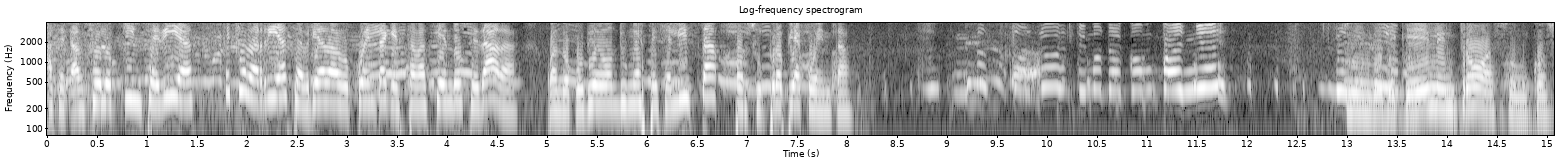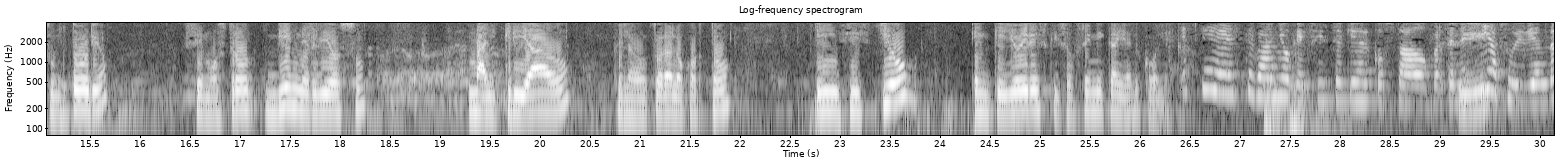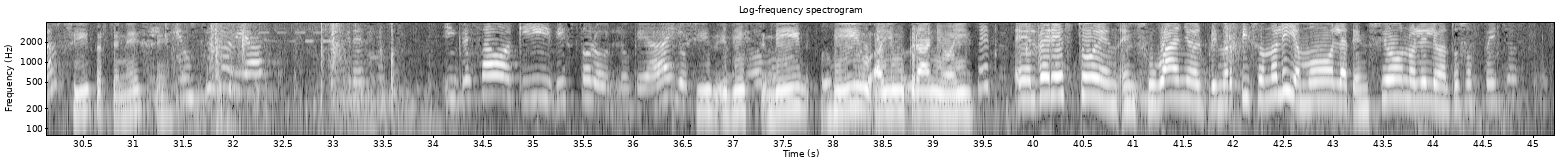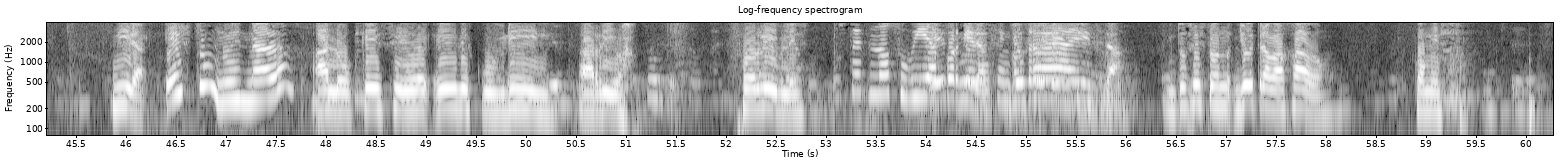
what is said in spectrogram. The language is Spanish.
Hace tan solo 15 días, Echevarría se habría dado cuenta que estaba siendo sedada cuando acudió donde un especialista por su propia cuenta. último te acompañé. Quien desde que él entró a su consultorio se mostró bien nervioso, malcriado, que la doctora lo cortó, e insistió en que yo era esquizofrénica y alcohólica. ¿Este, este baño que existe aquí al costado pertenecía a su vivienda? Sí, pertenece. ¿Y, usted había ingresado aquí y visto lo, lo que hay? sí, vi, vi, hay un cráneo ahí. ¿Usted, el ver esto en, en su baño del primer piso, ¿no le llamó la atención, no le levantó sospechas? Mira, esto no es nada a lo que se descubrí arriba. Fue horrible. Usted no subía porque se encontraba yo soy Entonces esto, yo he trabajado con esto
